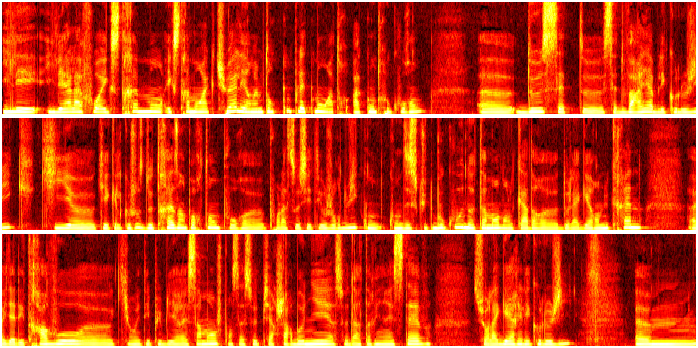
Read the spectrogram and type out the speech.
il, est, il est à la fois extrêmement, extrêmement actuel et en même temps complètement à, contre-courant euh, de cette, cette, variable écologique qui, qui, est quelque chose de très important pour, la société aujourd'hui, qu'on discute beaucoup, notamment dans le cadre de la guerre en Ukraine. il y a des travaux qui ont été publiés récemment, je pense à ceux de Pierre Charbonnier, à ceux d'Adrien Estève, sur la guerre et l'écologie. Euh,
